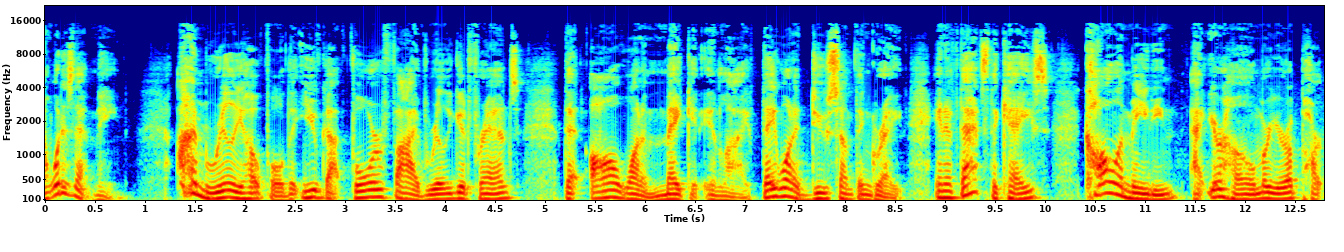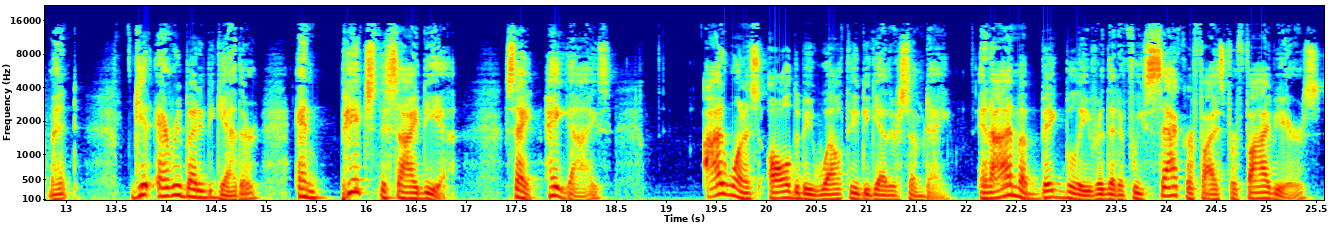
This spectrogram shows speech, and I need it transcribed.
Now, what does that mean? I'm really hopeful that you've got four or five really good friends that all want to make it in life. They want to do something great. And if that's the case, call a meeting at your home or your apartment, get everybody together and pitch this idea. Say, hey guys, I want us all to be wealthy together someday. And I'm a big believer that if we sacrifice for five years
